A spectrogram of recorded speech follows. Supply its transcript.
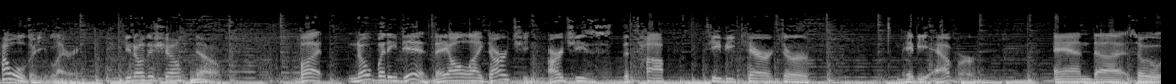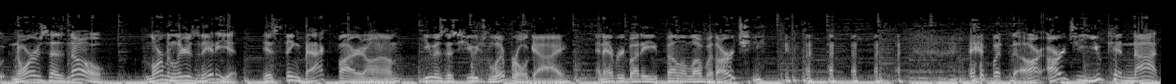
How old are you, Larry? Do you know this show? No. But nobody did. They all liked Archie. Archie's the top TV character maybe ever. And uh, so Norm says, no, Norman Lear's an idiot. His thing backfired on him. He was this huge liberal guy, and everybody fell in love with Archie. but Ar- Archie, you cannot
